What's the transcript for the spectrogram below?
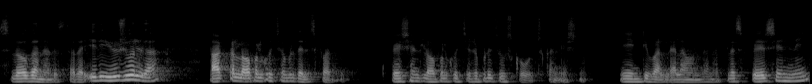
స్లోగా నడుస్తారా? ఇది యూజువల్గా డాక్టర్ లోపలికి వచ్చినప్పుడు తెలిసిపోద్ది. పేషెంట్ లోపలికి వచ్చేటప్పుడు చూసుకోవచ్చు కండిషన్. ఏంటి? వాళ్ళది ఎలా ఉందని ప్లస్ పేషెంట్ని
